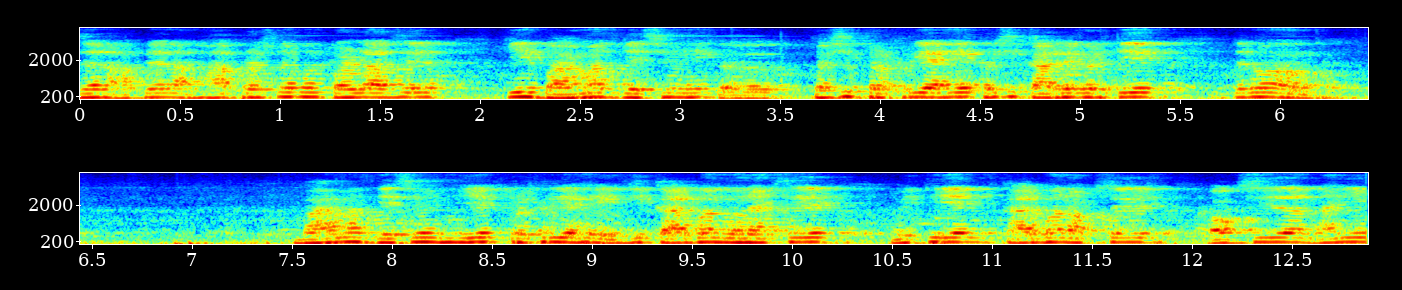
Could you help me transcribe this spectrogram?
जर आपल्याला हा प्रश्न पण पडला असेल की बायोमास गॅस ही कशी प्रक्रिया आहे कशी कार्य करते तर बायोमास गॅसिंग ही एक प्रक्रिया आहे जी carbon monoxide methane carbon oxide oxygen आणि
